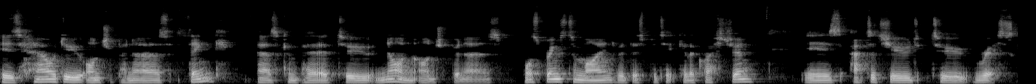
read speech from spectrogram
is How do entrepreneurs think as compared to non entrepreneurs? What springs to mind with this particular question is attitude to risk.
